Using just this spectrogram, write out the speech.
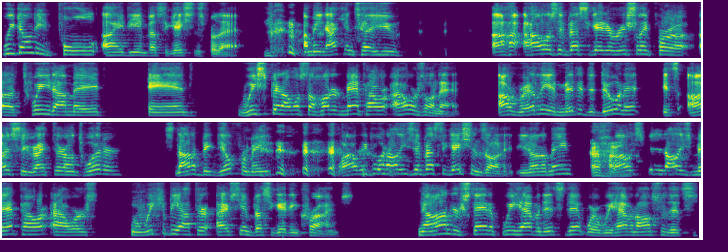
We don't need full ID investigations for that. I mean, I can tell you, I, I was investigated recently for a, a tweet I made, and we spent almost 100 manpower hours on that. I readily admitted to doing it. It's obviously right there on Twitter. It's not a big deal for me. Why are we doing all these investigations on it? You know what I mean? Why are uh-huh. we spending all these manpower hours when we could be out there actually investigating crimes? Now, I understand if we have an incident where we have an officer that's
